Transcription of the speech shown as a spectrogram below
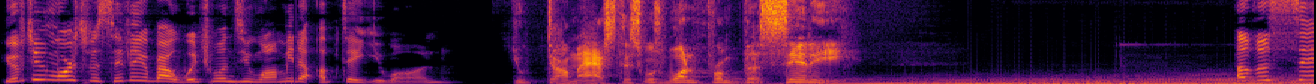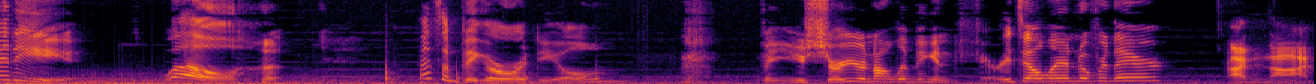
You have to be more specific about which ones you want me to update you on. You dumbass, this was one from the city. Of the city. Well, that's a bigger ordeal. but you sure you're not living in fairy tale land over there? I'm not.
